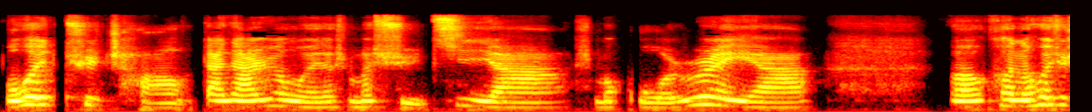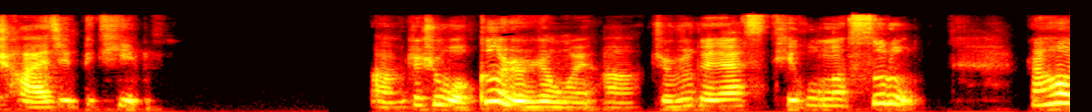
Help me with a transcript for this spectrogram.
不会去炒大家认为的什么许继呀、什么国瑞呀。呃，可能会去炒 IGBT，啊，这是我个人认为啊，只是给大家提供个思路。然后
